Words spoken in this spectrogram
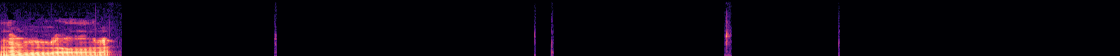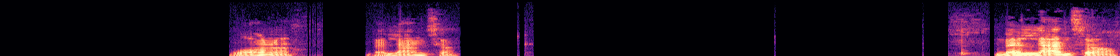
allora buono Bell'ancia. Bell'anzo.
